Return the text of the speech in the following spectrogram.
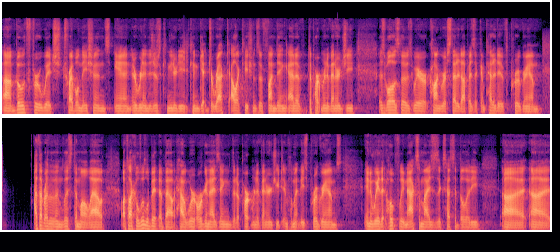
uh, both for which tribal nations and urban indigenous communities can get direct allocations of funding out of Department of Energy, as well as those where Congress set it up as a competitive program. I thought rather than list them all out, I'll talk a little bit about how we're organizing the Department of Energy to implement these programs in a way that hopefully maximizes accessibility, Uh, uh,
